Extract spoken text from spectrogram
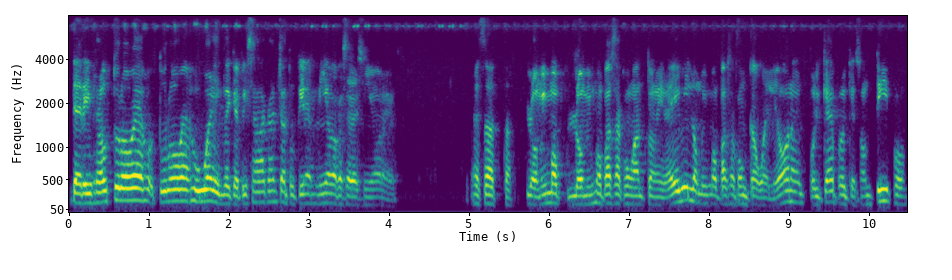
Derrick Rose tú lo ves, tú lo ves jugar y de que pisa la cancha tú tienes miedo a que se lesione. Exacto. Lo mismo, lo mismo pasa con Anthony Davis, lo mismo pasa con Kawhi Leonard. ¿Por qué? Porque son tipos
